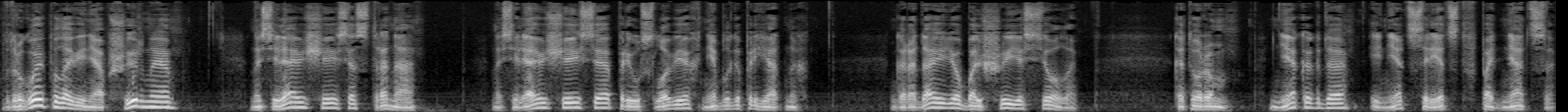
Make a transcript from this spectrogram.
В другой половине обширная, населяющаяся страна, населяющаяся при условиях неблагоприятных. Города ее — большие села, которым некогда и нет средств подняться,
